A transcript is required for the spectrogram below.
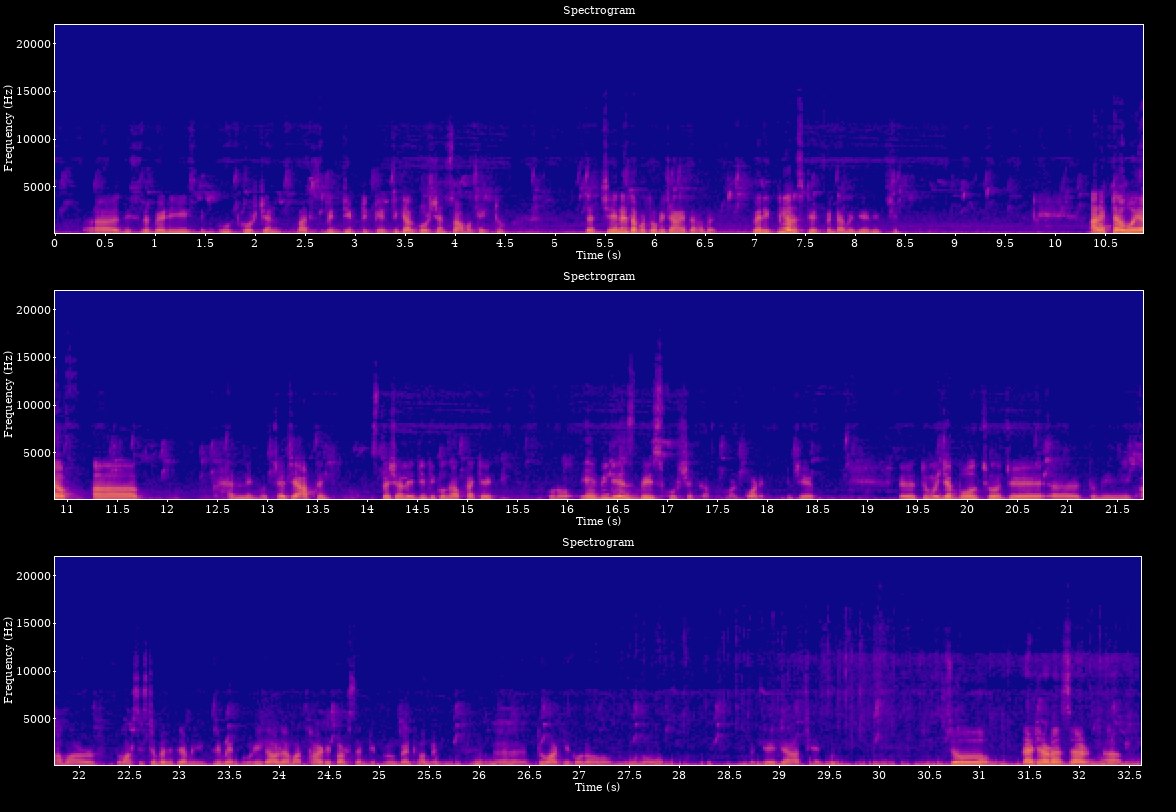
this is a very good question but it's deep technical question so আমাকে একটু জেনে তারপর তোমাকে জানাতে হবে। Very clear statement আমি দিয়ে দিচ্ছি। আরেকটা ওয়ে অফ হ্যান্ডলিং হচ্ছে যে, আপনি স্পেশালি যেটি কোনো আপনাকে কোনো এভিডেন্স বেস কোশ্চেন কাস্টমার করে যে তুমি যে বলছো যে তুমি আমার, তোমার সিস্টেমটা যদি আমি ইমপ্লিমেন্ট করি, তাহলে আমার থার্টি পার্সেন্ট ইমপ্রুভমেন্ট হবে। তোমার কি কোনো কোনো ডেটা আছে? So that our answer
